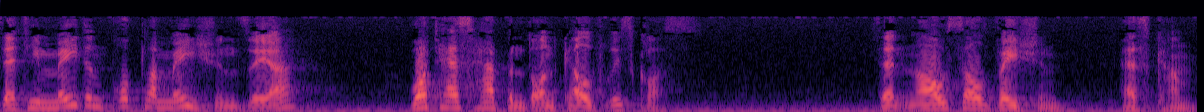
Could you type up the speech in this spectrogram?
that he made a proclamation there what has happened on Calvary's cross. That now salvation has come.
